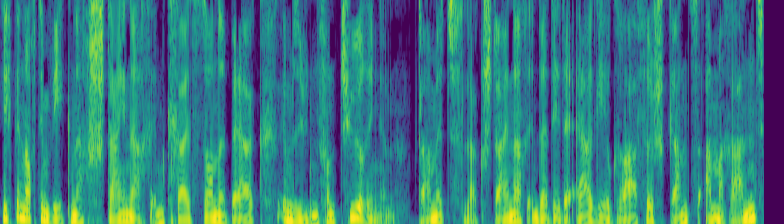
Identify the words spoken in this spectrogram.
Ich bin auf dem Weg nach Steinach im Kreis Sonneberg im Süden von Thüringen. Damit lag Steinach in der DDR geografisch ganz am Rand.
